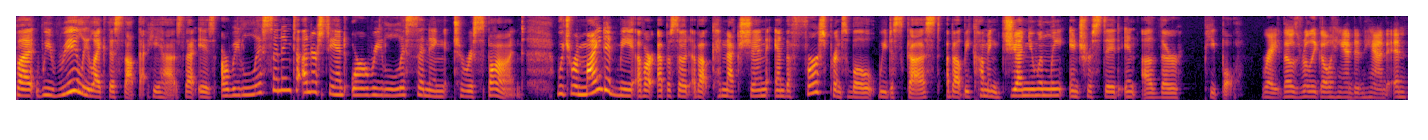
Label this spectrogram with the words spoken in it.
But we really like this thought that he has that is, are we listening to understand or are we listening to respond? Which reminded me of our episode about connection and the first principle we discussed about becoming genuinely interested in other people. Right. Those really go hand in hand. And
